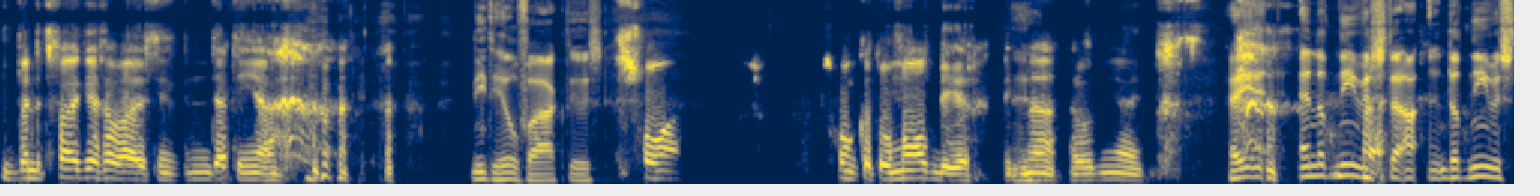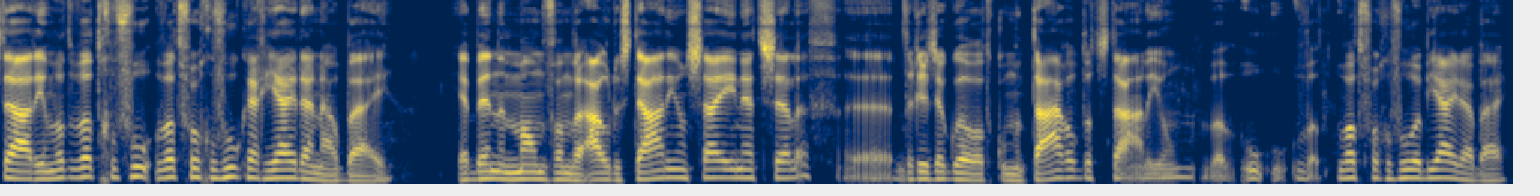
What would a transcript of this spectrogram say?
Ik ben er twee keer geweest in 13 jaar. niet heel vaak dus. Schon, schonken toen maltbier. Ik Ja. nou, ik niet heen. Hey, en dat nieuwe, sta dat nieuwe stadion, wat, wat, gevoel, wat voor gevoel krijg jij daar nou bij? Jij bent een man van de oude stadions, zei je net zelf. Uh, er is ook wel wat commentaar op dat stadion. Wat, wat, wat voor gevoel heb jij daarbij?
